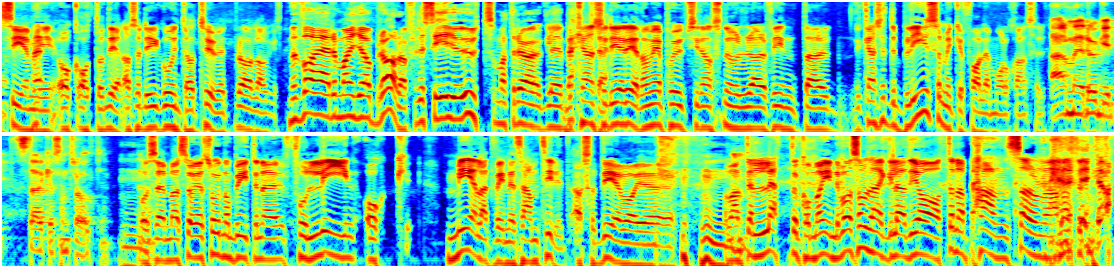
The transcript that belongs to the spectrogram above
semi och åttondel. Alltså det går inte att ha tur. Ett bra lag. Men vad är det man gör bra då? För det ser ju ut som att Rögle är Det bättre. kanske det är det. De är på utsidan, snurrar, fintar. Det kanske inte blir så mycket farliga målchanser. Ja, de är ruggigt starka centralt. ju. Och sen, man såg, jag såg någon byte när Folin och Var inne samtidigt. Alltså det var ju... Det var inte lätt att komma in. Det var som de här gladiatorna, pansar och någon annan som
